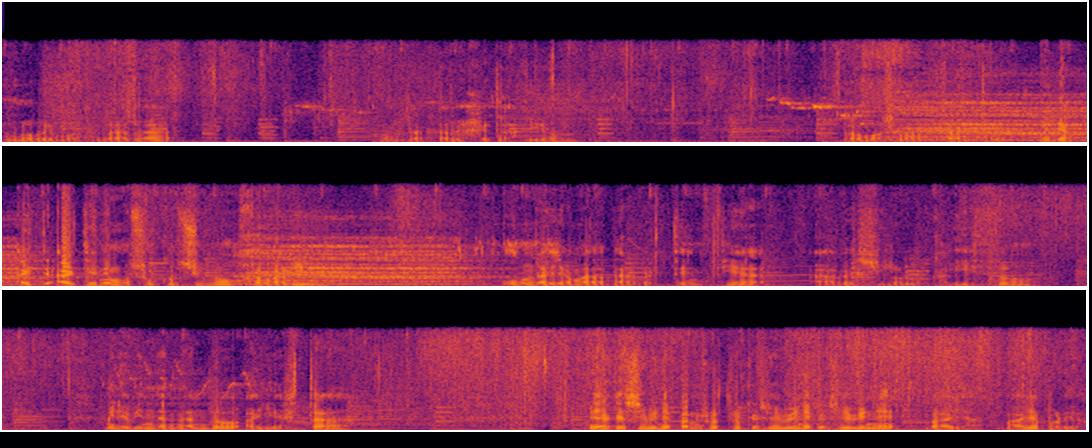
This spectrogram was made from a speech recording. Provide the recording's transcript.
No vemos nada con tanta vegetación. Vamos avanzando. Mira, ahí, tenemos un cochino, un jabalí. Una llamada de advertencia. A ver si lo localizo. Mira, viene andando. Ahí está. Mira, que se viene para nosotros, que se viene, que se viene. Vaya, vaya por Dios.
